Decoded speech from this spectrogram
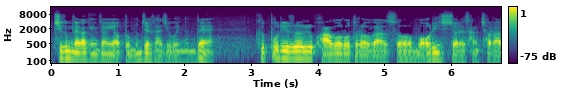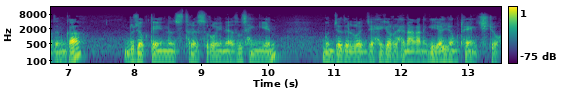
지금 내가 굉장히 어떤 문제를 가지고 있는데 그 뿌리를 과거로 들어가서 뭐 어린 시절의 상처라든가 누적돼 있는 스트레스로 인해서 생긴 문제들로 이제 해결을 해 나가는 게 연령퇴행 치료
